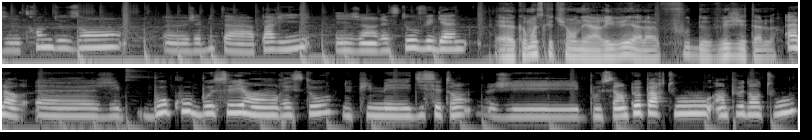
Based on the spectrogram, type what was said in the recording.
j'ai 32 ans, euh, j'habite à Paris et j'ai un resto vegan. Euh, Comment est-ce que tu en es arrivé à la food végétale? Alors, j'ai beaucoup bossé en resto depuis mes 17 ans. J'ai bossé un peu partout, un peu dans tout.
